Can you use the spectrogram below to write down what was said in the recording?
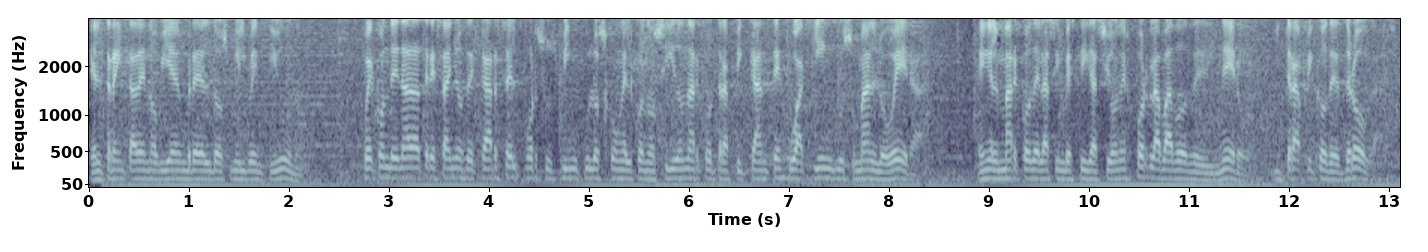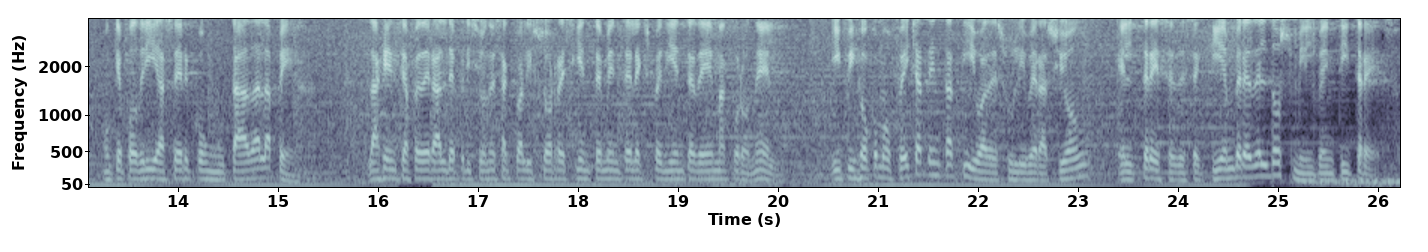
El 30 de noviembre del 2021, fue condenada a tres años de cárcel por sus vínculos con el conocido narcotraficante Joaquín Guzmán Loera, en el marco de las investigaciones por lavado de dinero y tráfico de drogas, aunque podría ser conmutada la pena. La Agencia Federal de Prisiones actualizó recientemente el expediente de Emma Coronel y fijó como fecha tentativa de su liberación el 13 de septiembre del 2023.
